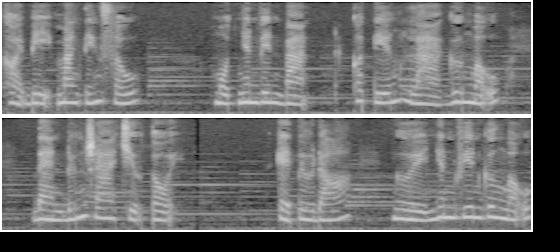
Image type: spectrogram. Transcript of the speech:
khỏi bị mang tiếng xấu. Một nhân viên bạn có tiếng là gương mẫu, bèn đứng ra chịu tội. Kể từ đó, người nhân viên gương mẫu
